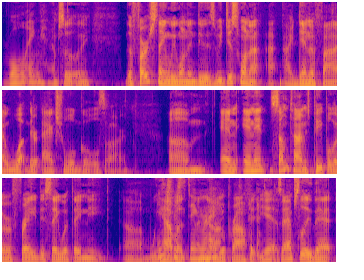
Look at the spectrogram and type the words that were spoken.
rolling? Absolutely. The first thing we want to do is we just want to identify what their actual goals are. Um, and and it sometimes people are afraid to say what they need. Uh, we have a, a right? nonprofit, yes, absolutely. That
